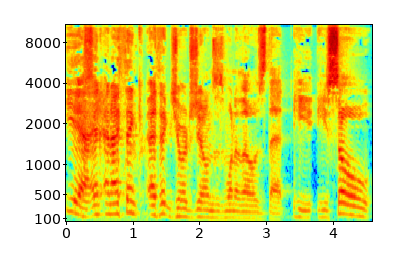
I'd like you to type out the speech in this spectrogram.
Yeah, and, and I think I think George Jones is one of those that he he's so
